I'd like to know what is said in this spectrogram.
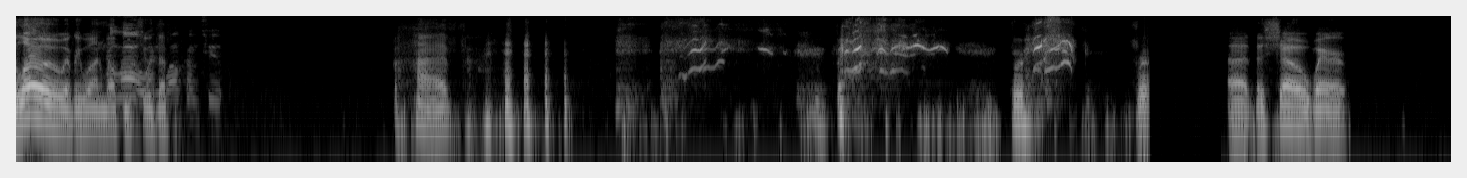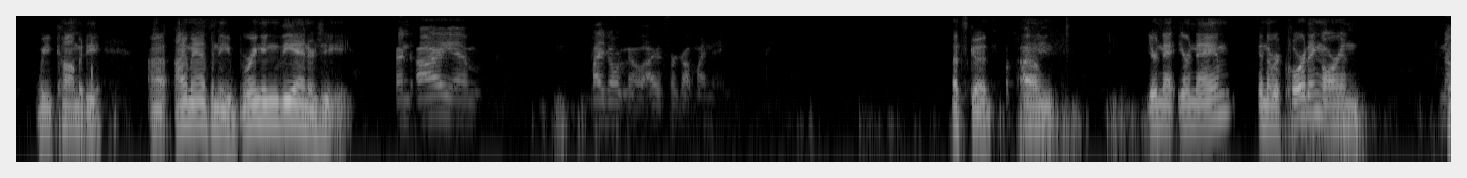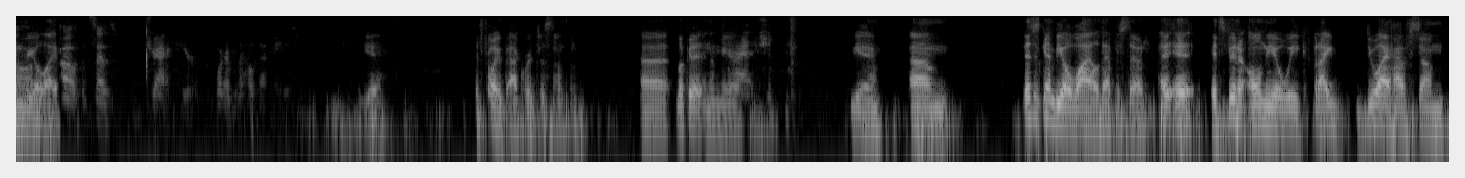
Hello, everyone. Welcome Hello to the welcome to. Hive. for, for uh, the show where we comedy. Uh, I'm Anthony, bringing the energy. And I am. I don't know. I forgot my name. That's good. What's my name? Um, your na- your name in the recording or in No. in real life? Oh, it says Jack here. Whatever the hell that means. Yeah. It's probably backwards or something. Uh, look at it in the mirror. Yeah. Um, this is gonna be a wild episode. I, it it's been only a week, but I do I have some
